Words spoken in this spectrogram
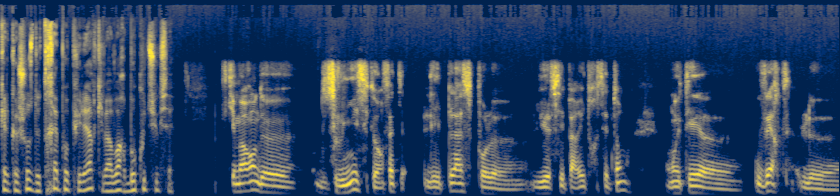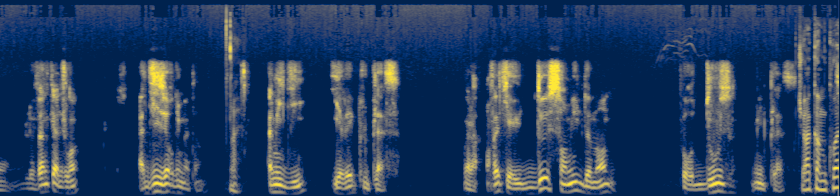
quelque chose de très populaire qui va avoir beaucoup de succès. Ce qui est marrant de, souligner, c'est qu'en fait les places pour l'UFC Paris 3 septembre ont été euh, ouvertes le, le 24 juin à 10 heures du matin. Ouais. À midi, il y avait plus de place. Voilà. En fait, il y a eu 200 000 demandes pour 12 000 places. Tu vois, comme quoi,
